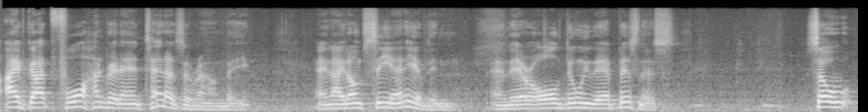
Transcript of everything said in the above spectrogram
I've got 400 antennas around me, and I don't see any of them. And they're all doing their business. So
